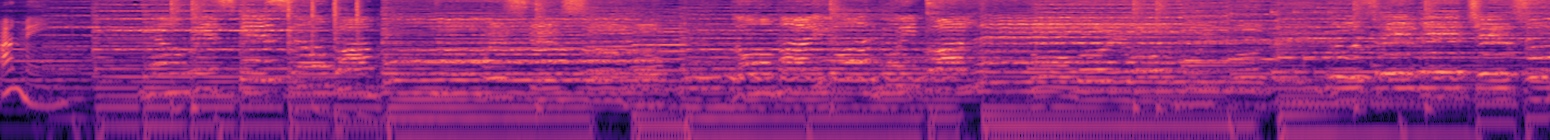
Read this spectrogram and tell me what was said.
Amém. Não esqueçam o amor. Não esqueçam Do maior muito além. maior muito além Dos limites humanos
